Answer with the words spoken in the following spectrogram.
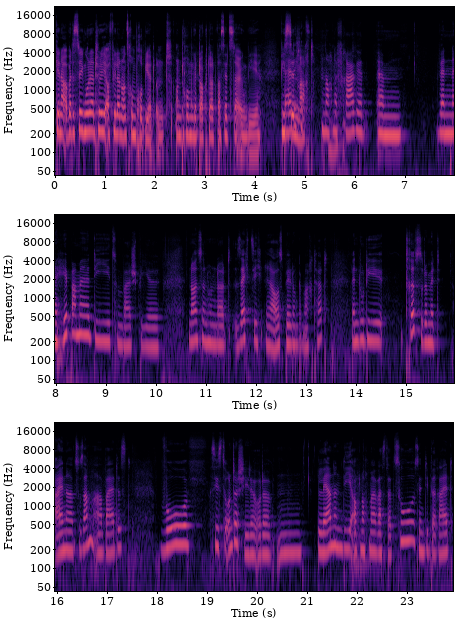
genau, aber deswegen wurde natürlich auch viel an uns rumprobiert und, und rumgedoktert, was jetzt da irgendwie, wie es Sinn macht. Noch eine Frage. Ähm, wenn eine Hebamme, die zum Beispiel 1960 ihre Ausbildung gemacht hat, wenn du die triffst oder mit einer zusammenarbeitest, wo siehst du Unterschiede oder mh, lernen die auch noch mal was dazu? Sind die bereit?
